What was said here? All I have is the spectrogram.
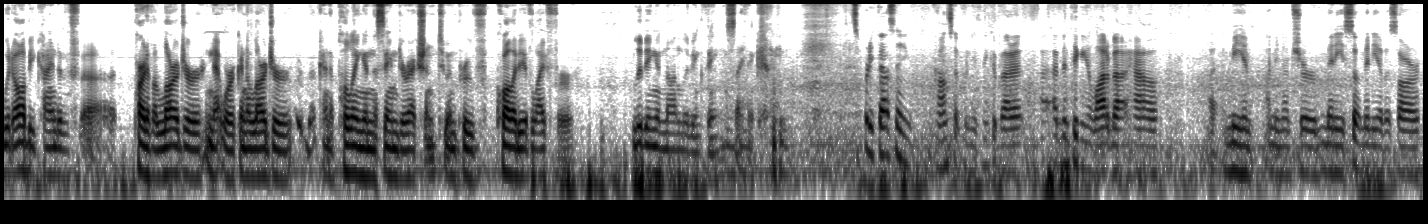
would all be kind of uh, part of a larger network and a larger kind of pulling in the same direction to improve quality of life for living and non living things, I think. it's a pretty fascinating concept when you think about it. I've been thinking a lot about how me and I mean I'm sure many so many of us are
